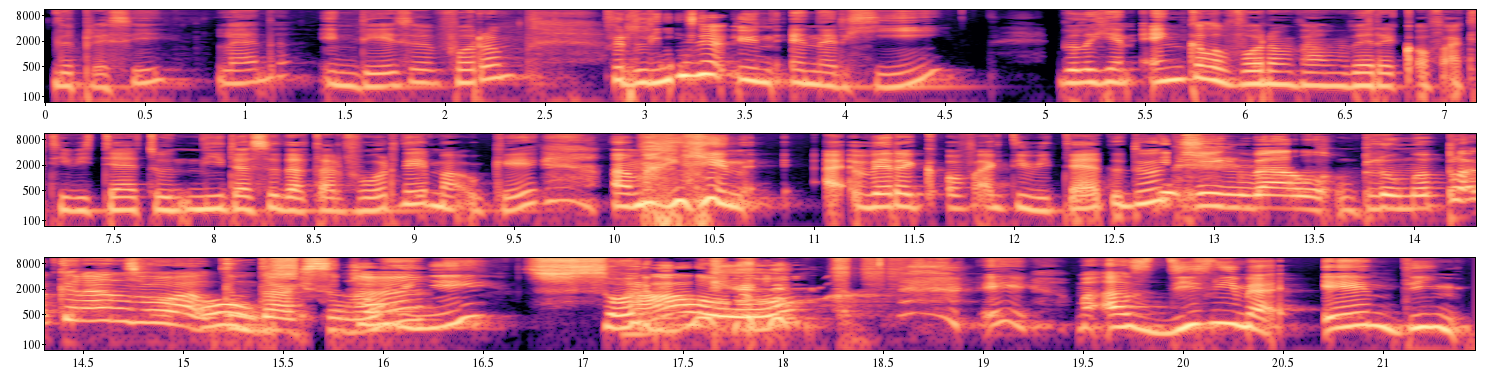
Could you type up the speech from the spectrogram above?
depressie lijden, in deze vorm, verliezen hun energie, willen geen enkele vorm van werk of activiteit doen. Niet dat ze dat daarvoor deed, maar oké. Um, geen eh, werk of activiteiten doen. Je ging wel bloemen plukken en zo elke Oh, dag. Sorry. Sorry. Hallo. Hey, maar als Disney met één ding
